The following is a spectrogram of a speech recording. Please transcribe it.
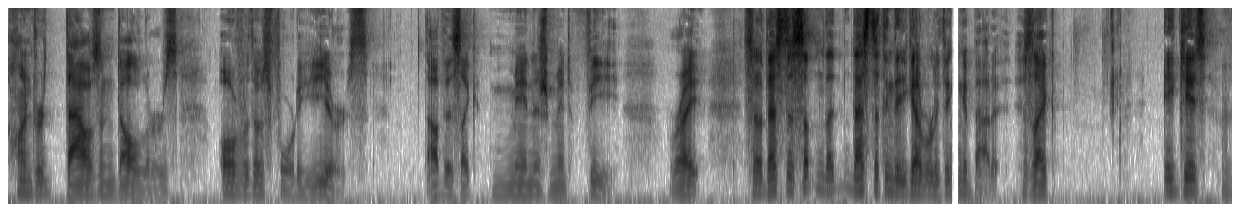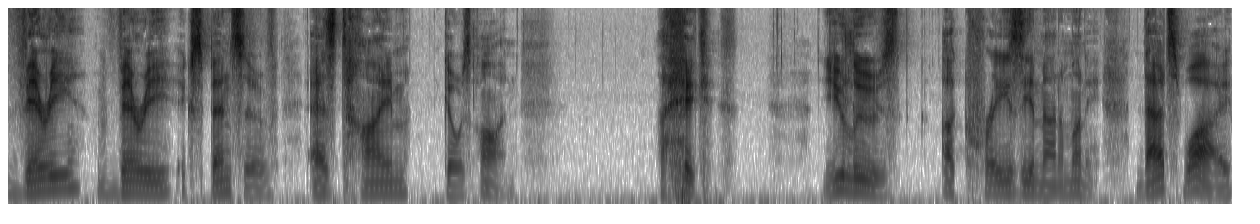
$600,000 over those 40 years of this like management fee, right? So that's the something that that's the thing that you got to really think about it is like it gets very very expensive as time goes on. Like you lose a crazy amount of money. That's why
